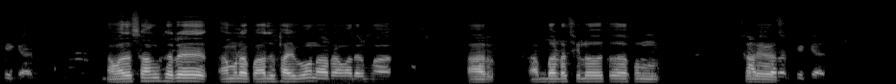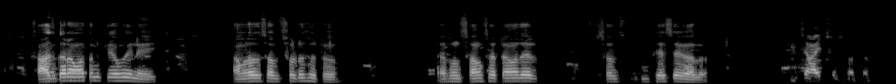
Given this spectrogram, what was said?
কে কে আছে? আমাদের সংসারে আমরা পাঁচ ভাই বোন আর আমাদের মা। আর আব্বাটা ছিল তো এখন চলে গেছে। করার কে কে আছে? কাজ করার মতন কেউই নেই। আমরা তো সব ছোট ছোট। এখন সংসারটা আমাদের সব ভেসে গেল। কি চাইছো সরকার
